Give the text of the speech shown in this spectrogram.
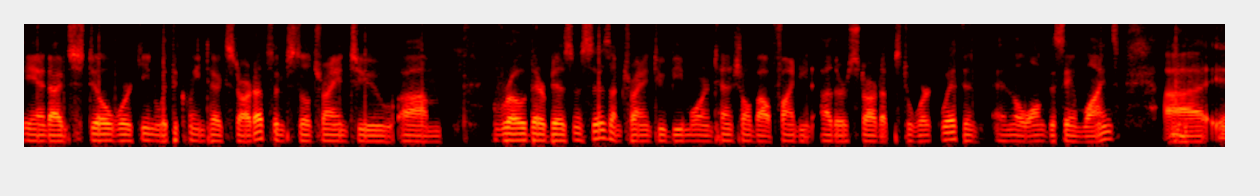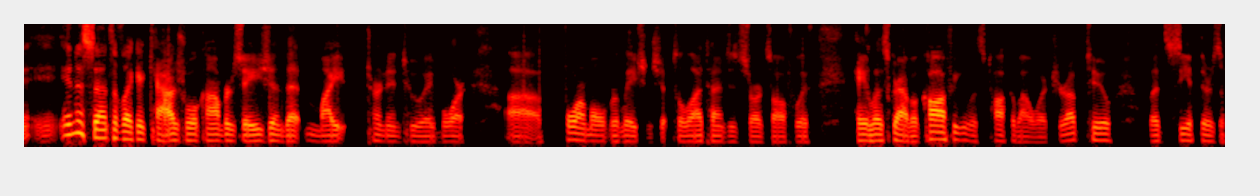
and I'm still working with the clean tech startups. I'm still trying to um, grow their businesses. I'm trying to be more intentional about finding other startups to work with and, and along the same lines, uh, in, in, a sense of like a casual conversation that might turn into a more uh, formal relationship. So a lot of times it starts off with, hey, let's grab a coffee. Let's talk about what you're up to. Let's see if there's a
